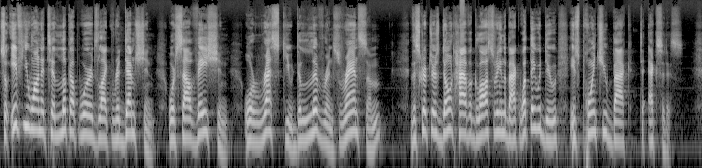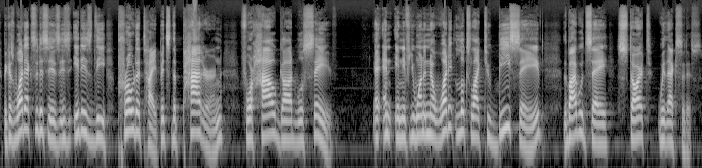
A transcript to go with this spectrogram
So if you wanted to look up words like redemption or salvation or rescue, deliverance, ransom, the scriptures don't have a glossary in the back. What they would do is point you back to Exodus. Because what Exodus is, is it is the prototype, it's the pattern for how God will save. And, and, and if you want to know what it looks like to be saved, the Bible would say, start with Exodus.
